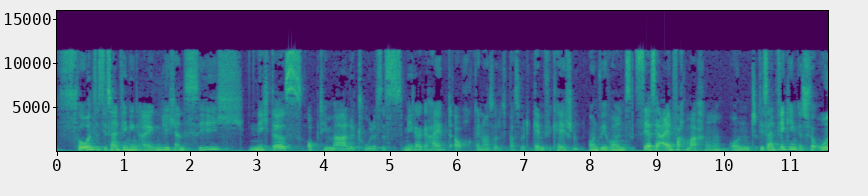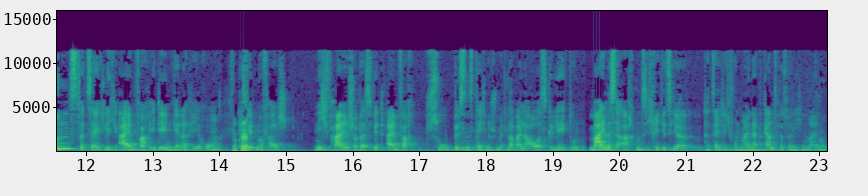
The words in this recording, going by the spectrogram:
Für uns ist Design Thinking eigentlich an sich nicht das optimale Tool. Es ist mega gehypt, auch genauso das Buzzword Gamification. Und wir wollen es sehr, sehr einfach machen. Und Design Thinking ist für uns tatsächlich einfach Ideengenerierung. Okay. Es wird nur falsch, nicht falsch, aber es wird einfach zu businesstechnisch mittlerweile ausgelegt. Und meines Erachtens, ich rede jetzt hier tatsächlich von meiner ganz persönlichen Meinung,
